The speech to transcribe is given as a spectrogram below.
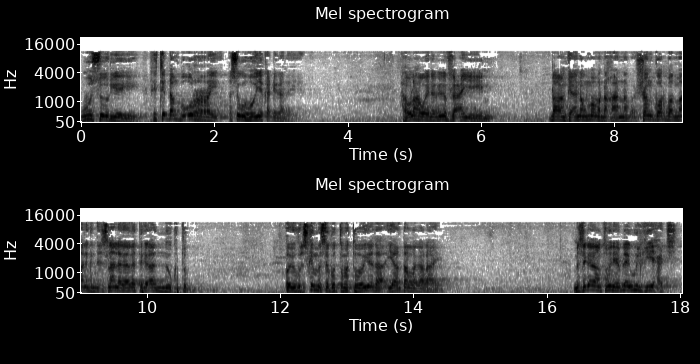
Wuu sooriyeeyey riti dhan buu u raray isagoo hooye ka dhiganaya. Hawlaha way nagaga fiican yihiin. Dhaqanka annagu maba naqaanaba. Shan goor baad maalinka islaan lagaaga tegay aad nuugto. Oy iska masagotomato hooyada yaan dan laga lahayn. Masagadan toban heblaay wiilkii ii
